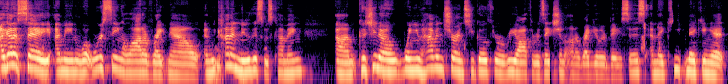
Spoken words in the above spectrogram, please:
I gotta say, I mean, what we're seeing a lot of right now, and we kind of knew this was coming, because um, you know when you have insurance, you go through a reauthorization on a regular basis, and they keep making it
